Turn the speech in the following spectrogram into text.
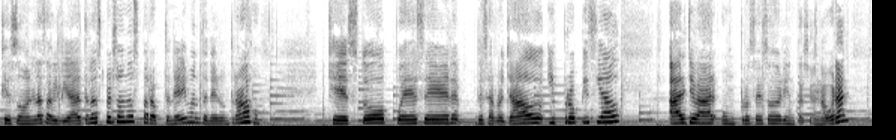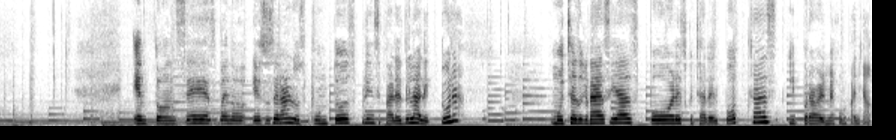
que son las habilidades de las personas para obtener y mantener un trabajo. Que esto puede ser desarrollado y propiciado al llevar un proceso de orientación laboral. Entonces, bueno, esos eran los puntos principales de la lectura. Muchas gracias por escuchar el podcast y por haberme acompañado.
